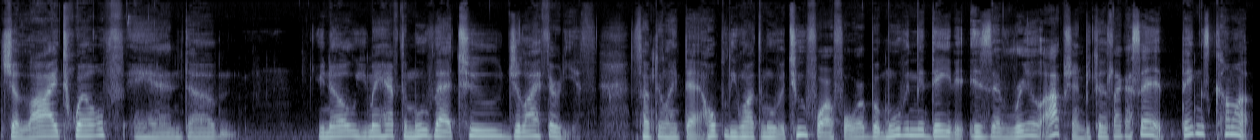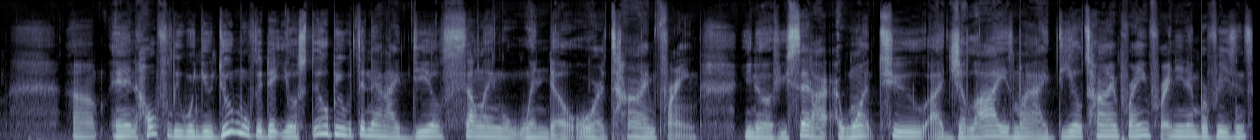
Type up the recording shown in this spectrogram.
July 12th, and um, you know, you may have to move that to July 30th, something like that. Hopefully, you won't have to move it too far forward, but moving the date is a real option because, like I said, things come up. Um, and hopefully, when you do move the date, you'll still be within that ideal selling window or time frame. You know, if you said I, I want to, uh, July is my ideal time frame for any number of reasons.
